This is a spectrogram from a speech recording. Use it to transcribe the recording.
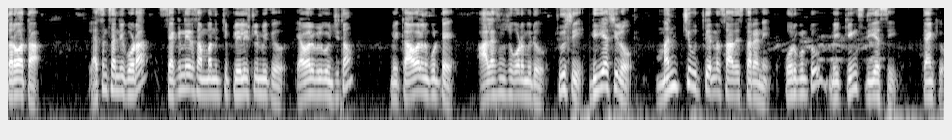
తర్వాత లెసన్స్ అన్నీ కూడా సెకండ్ ఇయర్ సంబంధించి ప్లేలిస్టులు మీకు అవైలబుల్గా ఉంచుతాం. మీకు కావాలనుకుంటే ఆ లెసన్స్ కూడా మీరు చూసి డిఎస్సిలో మంచి ఉత్తీర్ణత సాధిస్తారని కోరుకుంటూ మీ కింగ్స్ డిఎస్సి థ్యాంక్ యూ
